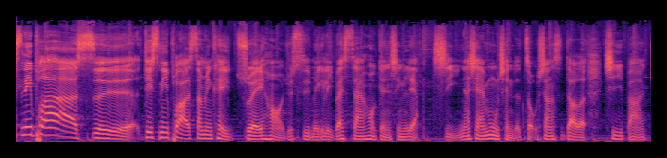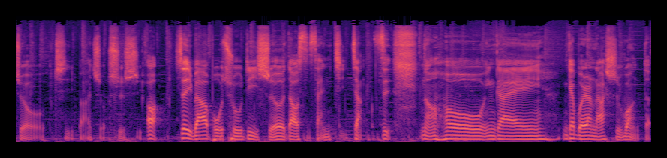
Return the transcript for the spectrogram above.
Disney Plus，Disney Plus 上面可以追哈，就是每个礼拜三会更新两集。那现在目前的走向是到了七八九七八九十十哦，这礼拜要播出第十二到十三集这样子，然后应该应该不会让大家失望的。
